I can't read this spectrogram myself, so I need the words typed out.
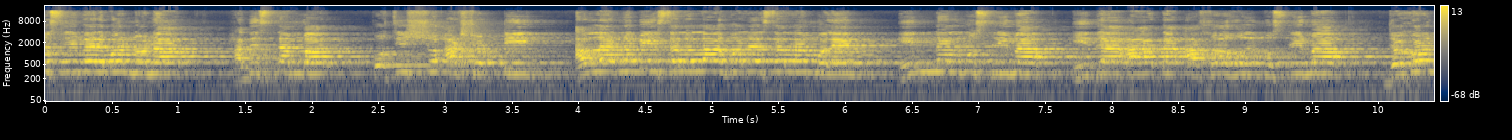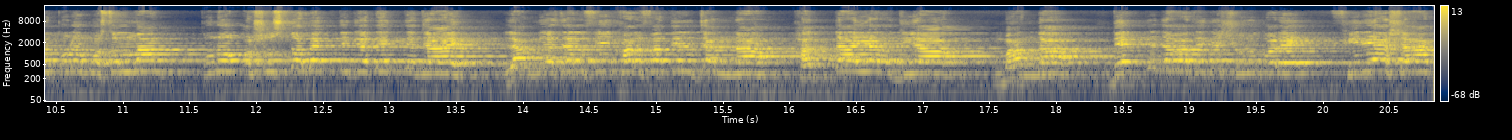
মুসলিমের বর্ণনা পঁচিশশো আটষট্টি। আল্লাহ নবী বলেন মুসলিমা মুসলিমা। যখন কোন মুসলমান কোন অসুস্থ ব্যক্তিকে দেখতে যায়, লাম ইয়াজাল ফি খরফাতিল জান্নাহ হাত্তা ইয়ারজিয়া। বান্দা দেখতে যাওয়া থেকে শুরু করে ফিরে আসা আগ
